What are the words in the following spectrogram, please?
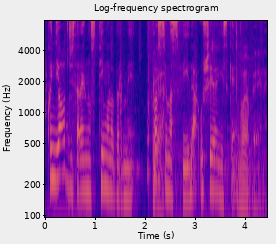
Quindi oggi sarai uno stimolo per me. Prossima Grazie. sfida, uscire dagli schemi. Va bene.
